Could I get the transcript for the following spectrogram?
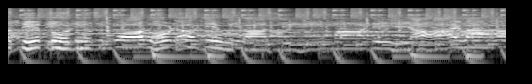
તો લીસ કરોડ દેવતા શ્રી માડે આવ્યા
